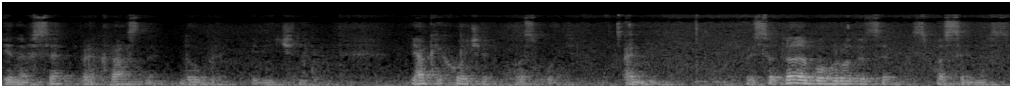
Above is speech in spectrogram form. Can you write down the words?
і на все прекрасне, добре і вічне. як і хоче Господь. Амінь. Пресвятая Богородице, спаси нас.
